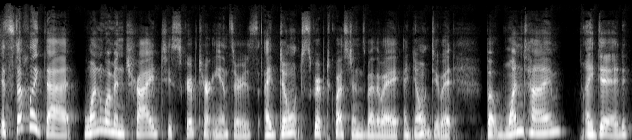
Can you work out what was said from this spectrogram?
it's stuff like that. One woman tried to script her answers. I don't script questions by the way. I don't do it. But one time I did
